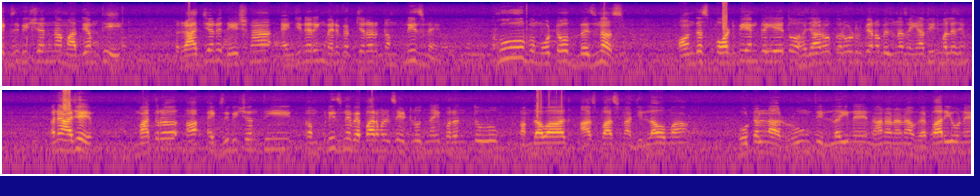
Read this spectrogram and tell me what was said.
એક્ઝિબિશનના માધ્યમથી રાજ્ય અને દેશના એન્જિનિયરિંગ મેન્યુફેક્ચરર કંપનીઝને ખૂબ મોટો બિઝનેસ ઓન ધ સ્પોટ બી એમ કહીએ તો હજારો કરોડ રૂપિયાનો બિઝનેસ અહીંયાથી જ મળે છે. અને આજે માત્ર આ એક્ઝિબિશનથી કંપનીઝને વેપાર મળશે એટલું જ નહીં, પરંતુ અમદાવાદ, આસપાસના જિલ્લાઓમાં હોટલના રૂમથી લઈને નાના નાના વેપારીઓને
